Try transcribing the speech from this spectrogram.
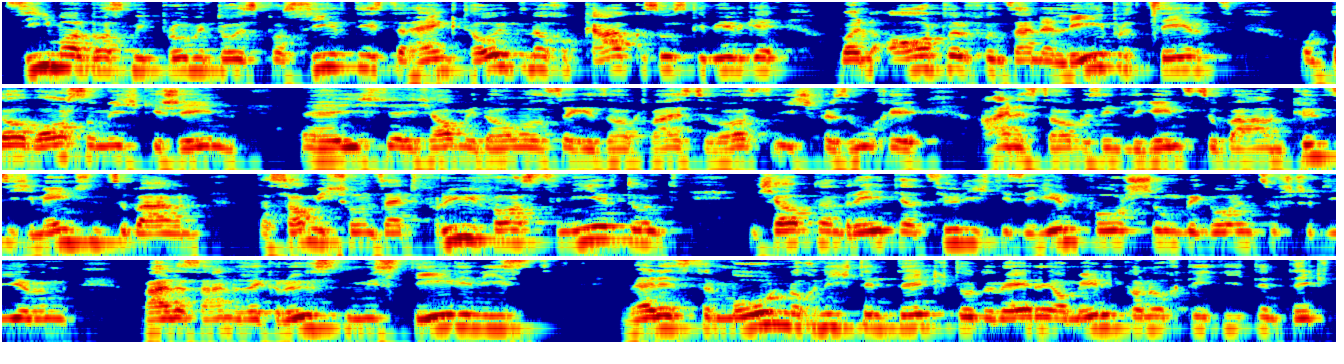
Sieh mal, was mit Prometheus passiert ist. Er hängt heute noch im Kaukasusgebirge, wo ein Adler von seiner Leber zehrt. Und da war es um mich geschehen. Äh, ich, ich habe mir damals gesagt, weißt du was, ich versuche eines Tages Intelligenz zu bauen, künstliche Menschen zu bauen. Das hat mich schon seit früh fasziniert und ich habe dann RETH Zürich diese Hirnforschung begonnen zu studieren, weil das einer der größten Mysterien ist. Wäre jetzt der Mond noch nicht entdeckt oder wäre Amerika noch nicht entdeckt,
